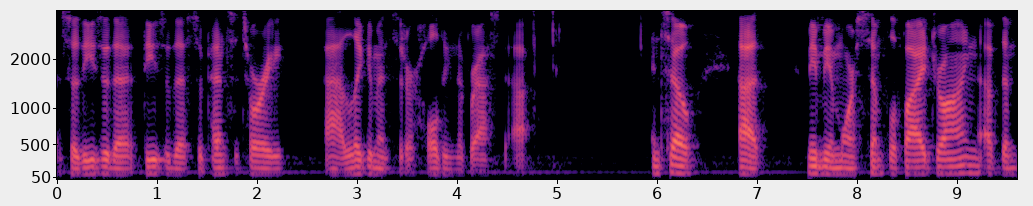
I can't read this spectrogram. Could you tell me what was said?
And so these are the these are the suppensatory uh, ligaments that are holding the breast up. And so uh, maybe a more simplified drawing of the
